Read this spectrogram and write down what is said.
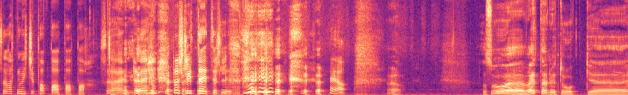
Så det ble mye pappa og pappa. Så da, da slutta jeg til slutt. ja. ja. Og så uh, vet jeg du tok uh,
